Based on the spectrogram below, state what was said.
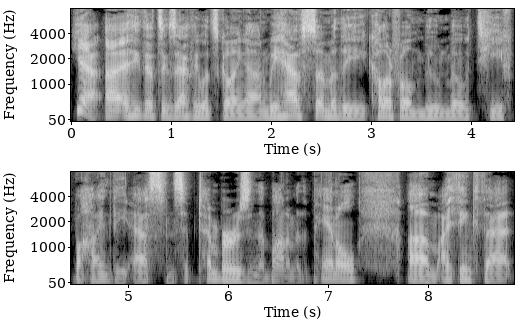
Yeah, uh, I think that's exactly what's going on. We have some of the colorful moon motif behind the S in September's in the bottom of the panel. Um, I think that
